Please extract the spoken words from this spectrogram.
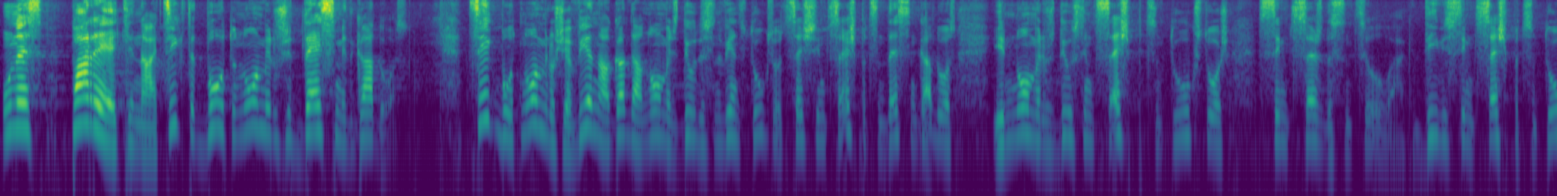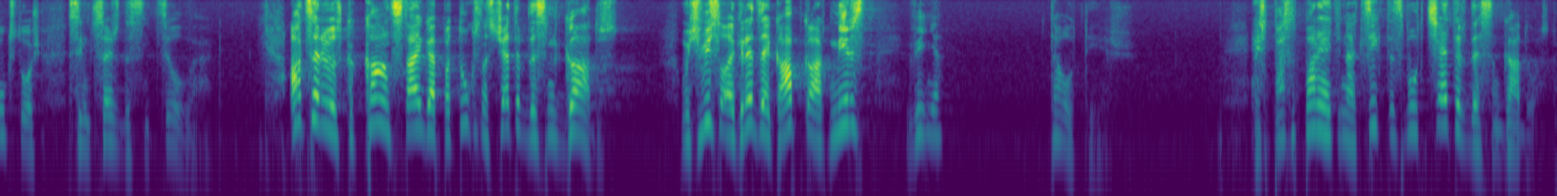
Un es parēķināju, cik tad būtu nomiruši desmit gados. Cik būtu nomiruši, ja vienā gadā nomirs 21,616, desmit gados ir nomiruši 216,160 cilvēki? 216,160 cilvēki. Atcerieties, ka Kāns staigāja pa 1040 gadus. Viņš visu laiku redzēja, ka apkārt mirst viņa tautieši. Es parēķināju, cik tas būtu 40 gados.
